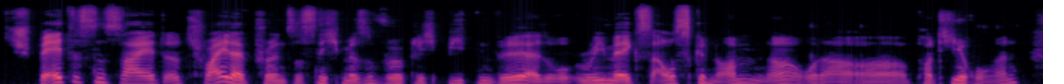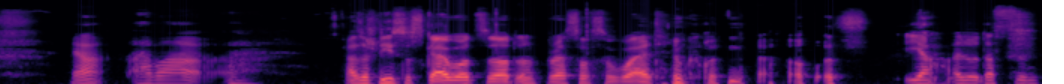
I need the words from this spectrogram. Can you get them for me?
spätestens seit äh, Twilight Princess nicht mehr so wirklich bieten will, also Remakes ausgenommen, ne, oder äh, Portierungen. Ja, aber äh, also schließt du Skyward Sword und Breath of the Wild im Grunde aus. Ja, also das sind,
